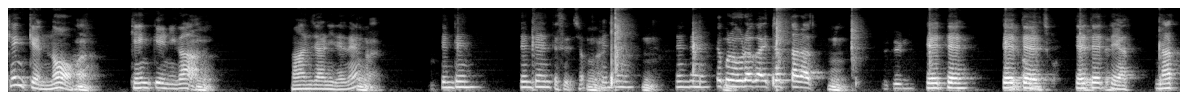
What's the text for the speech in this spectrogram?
ケンケンの、はケンケニが、うん。マンジャニでね、てん。てん、てんてんってするでしょ、うん。てんてん、うん。てんてん。で、これ裏返っちゃったら、うん。てて、てて、ててってや、な、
